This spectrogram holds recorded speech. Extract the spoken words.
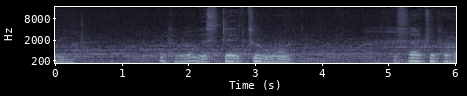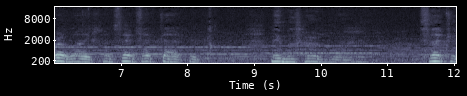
and, and for this day too, Lord. We thank you for her life and things like that. And be with her, Lord. Thank you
